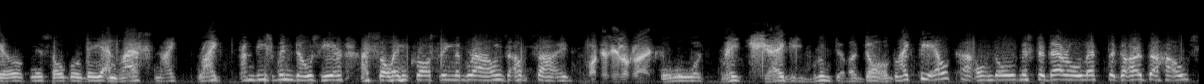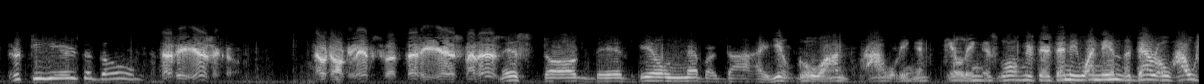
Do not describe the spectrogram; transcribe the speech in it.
killed Miss Ogilvy, and last night, right from these windows here, I saw him crossing the grounds outside. What does he look like? Oh, a great shaggy brute of a dog, like the elk hound old Mr. Darrow left to guard the house 30 years ago. Thirty years ago. No dog lives for thirty years, Smithers. This dog did. He'll never die. He'll go on prowling and killing as long as there's anyone in the Darrow house.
